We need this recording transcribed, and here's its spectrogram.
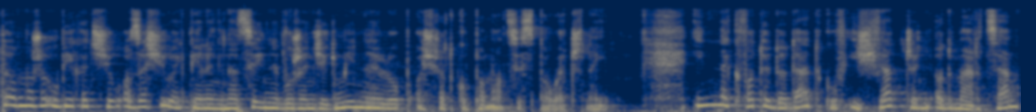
to może ubiegać się o zasiłek pielęgnacyjny w Urzędzie Gminy lub Ośrodku Pomocy Społecznej. Inne kwoty dodatków i świadczeń od marca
